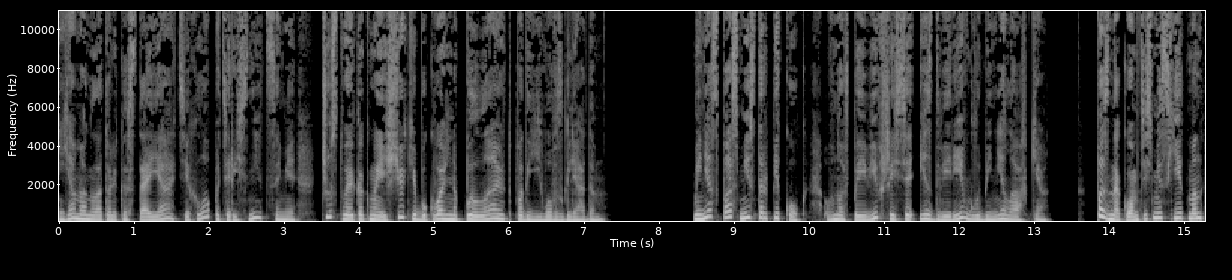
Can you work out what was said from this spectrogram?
Я могла только стоять и хлопать ресницами, чувствуя, как мои щеки буквально пылают под его взглядом. Меня спас мистер Пикок, вновь появившийся из двери в глубине лавки. «Познакомьтесь, мисс Хитман,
